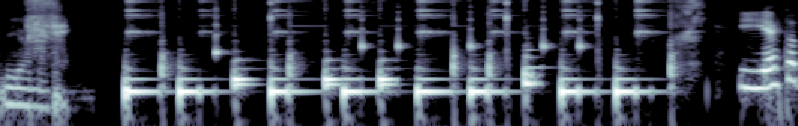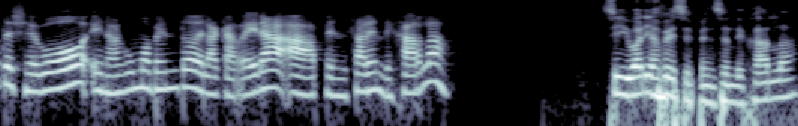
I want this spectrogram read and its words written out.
digamos. ¿Y esto te llevó en algún momento de la carrera a pensar en dejarla? Sí, varias veces pensé en dejarla,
